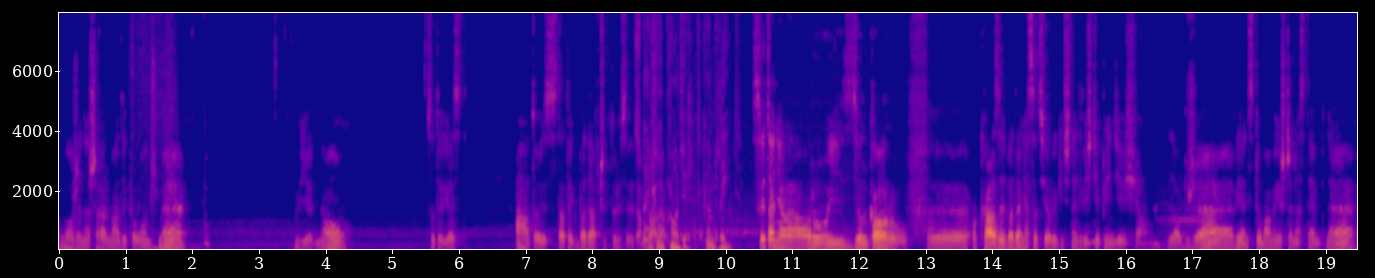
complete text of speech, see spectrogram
Może nasze armady połączmy w jedną. Co to jest? A, to jest statek badawczy, który sobie tam Special bada. project complete. Schwytania rój z Zulkorów. Yy, okazy badania socjologiczne 250. Dobrze, więc tu mamy jeszcze następne.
